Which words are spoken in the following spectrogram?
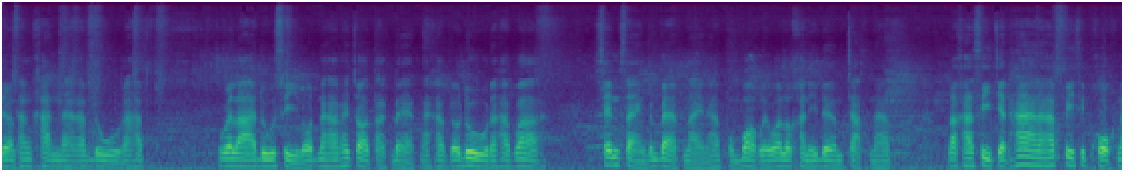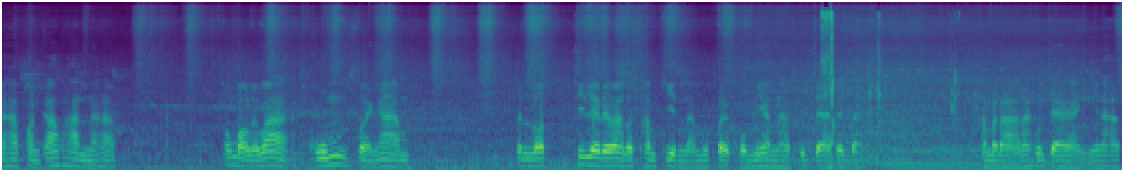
เดิมทั้งคันนะครับ ดูนะครับ เวลาดูสีรถนะครับ ให้จอดตากแดดนะครับ แล้วดูนะครับว่าเส้นแสงเป็นแบบไหนนะครับ ผมบอกเลยว่ารถคันนี้เดิมจัดนะครับ ราคา 475 นะครับ ปี 16 นะครับ ผ่อน 9,000 นะครับ ต้องบอกเลยว่าคุ้มสวยงาม เป็นรถที่เรียกได้ว่ารถทำกินนะมือเปิดโครเมียมนะครับ กุญแจเป็นแบบธรรมดานะกุญแจอย่างนี้นะครับ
